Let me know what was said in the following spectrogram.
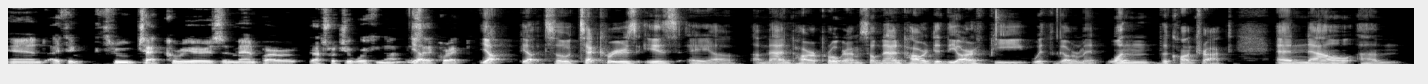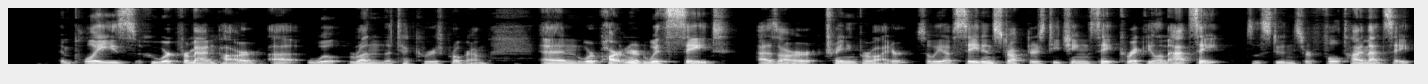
And I think through tech careers and manpower, that's what you're working on. Is yep. that correct? Yep. Yeah. So tech careers is a, uh, a manpower program. So manpower did the RFP with the government, won the contract. And now um, employees who work for manpower uh, will run the tech careers program. And we're partnered with SAIT as our training provider. So we have SAIT instructors teaching SAIT curriculum at SAIT. So the students are full time at SAIT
